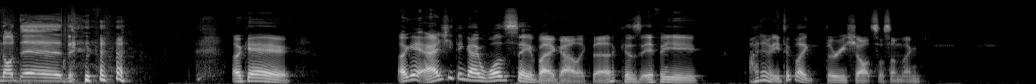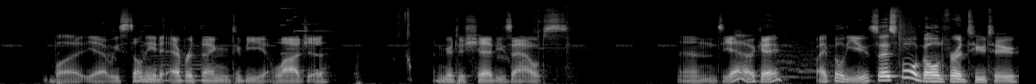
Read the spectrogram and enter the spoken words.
Not dead. okay. Okay, I actually think I was saved by a guy like there, because if he... I don't know, he took like three shots or something. But yeah, we still need everything to be larger. I'm going to share these out. And yeah, okay. I pull you. So it's four gold for a 2-2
